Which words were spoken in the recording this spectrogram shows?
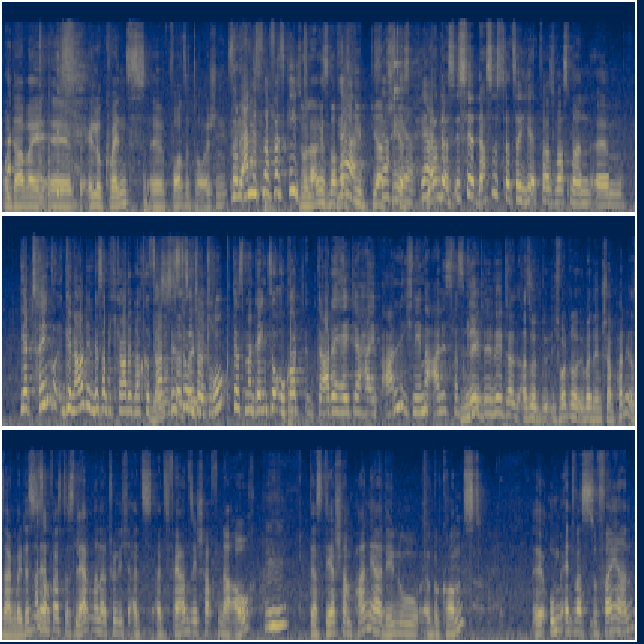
und dabei äh, Eloquenz äh, vorzutäuschen. Solange es noch was gibt. Solange es noch Ja, was gibt. Ja, cheers. Ja. ja. das ist ja, das ist tatsächlich etwas, was man. Ähm, Ja, trink, genau, denn das habe ich gerade noch gefragt. ist Bist du unter Druck, dass man denkt so, oh Gott, gerade hält der Hype an, ich nehme alles, was Nee, geht? nee, nee, ta- also ich wollte nur über den Champagner sagen, weil das ist so. etwas, das lernt man natürlich als, als Fernsehschaffender auch, Mhm. dass der Champagner, den du äh, bekommst, äh, um etwas zu feiern,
